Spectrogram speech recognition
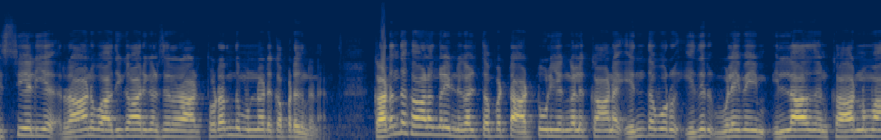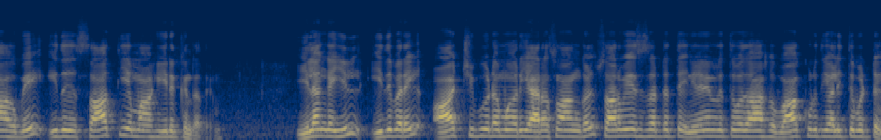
இஸ்ரேலிய இராணுவ அதிகாரிகள் சிலரால் தொடர்ந்து முன்னெடுக்கப்படுகின்றன. கடந்த காலங்களில் நிகழ்த்தப்பட்ட அட்டூழியங்களுக்கான எந்த ஒரு எதிர் விளைவையும் இல்லாததன் காரணமாகவே இது சாத்தியமாகி இருக்கின்றது. இலங்கையில் இதுவரை ஆட்சி பீடமேறிய அரசாங்கங்கள் சர்வதேச சட்டத்தை நிலைநிறுத்துவதாக வாக்குறுதி அளித்துவிட்டு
